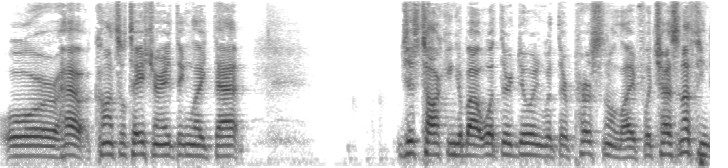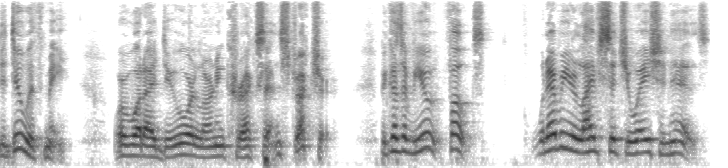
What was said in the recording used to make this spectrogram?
or have consultation or anything like that. Just talking about what they're doing with their personal life, which has nothing to do with me or what I do or learning correct sentence structure. Because if you, folks, whatever your life situation is,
